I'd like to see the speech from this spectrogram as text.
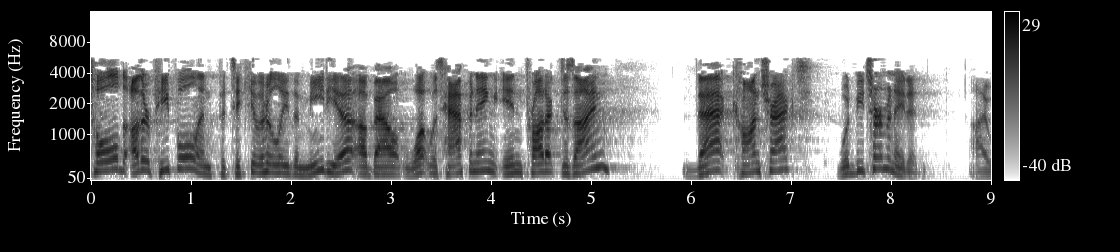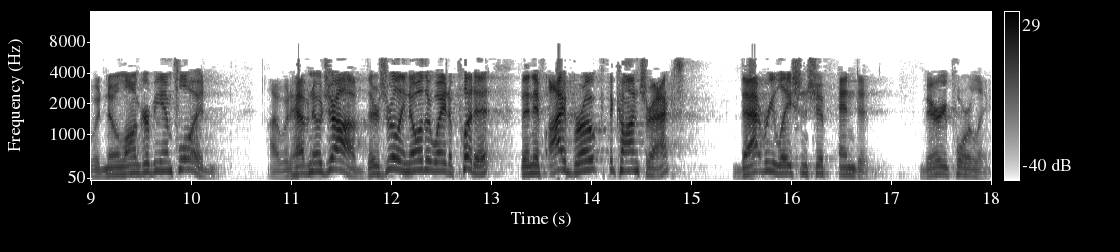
told other people, and particularly the media, about what was happening in product design, that contract would be terminated. I would no longer be employed. I would have no job. There's really no other way to put it than if I broke the contract, that relationship ended very poorly.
